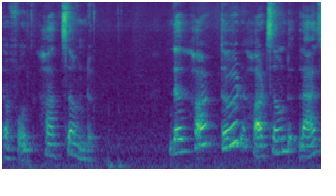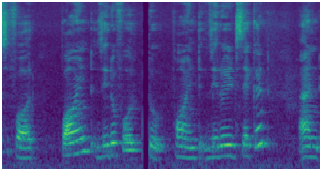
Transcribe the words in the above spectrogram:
The fourth, heart sound. The heart, third heart sound lasts for 0.04 to 0.08 second and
